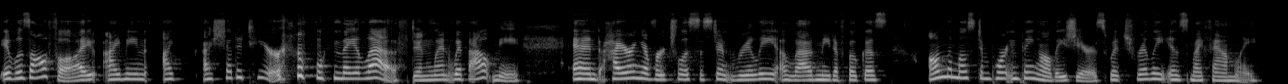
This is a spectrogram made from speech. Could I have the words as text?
it was awful. I I mean, I I shed a tear when they left and went without me. And hiring a virtual assistant really allowed me to focus on the most important thing all these years, which really is my family.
